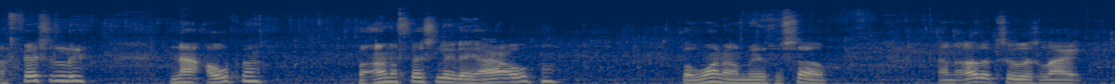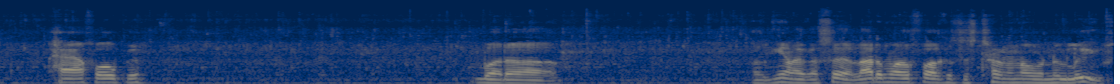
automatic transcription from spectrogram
officially not open, but unofficially they are open. But one of them is for sure, and the other two is like half open. But uh, again, like I said, a lot of motherfuckers is turning over new leaves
